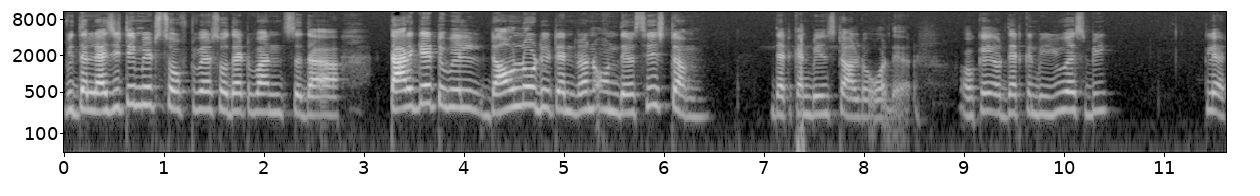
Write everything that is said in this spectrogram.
with the legitimate software so that once the target will download it and run on their system that can be installed over there. Okay? Or that can be usb clear?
